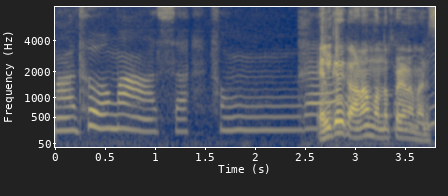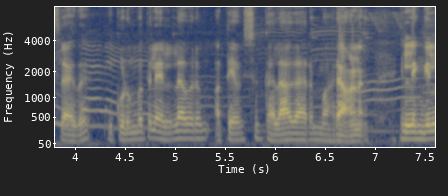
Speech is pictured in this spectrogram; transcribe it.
മധുമാസ എൽ കാണാൻ വന്നപ്പോഴാണ് മനസ്സിലായത് ഈ കുടുംബത്തിലെ എല്ലാവരും അത്യാവശ്യം കലാകാരന്മാരാണ്. ഇല്ലെങ്കിൽ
